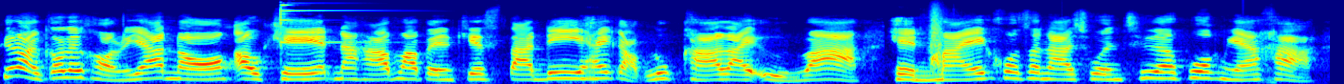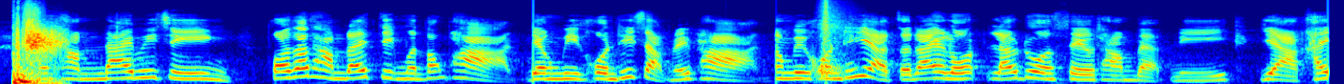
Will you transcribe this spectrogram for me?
พี่หน่อยก็เลยขออนุญาตน้องเอาเคสนะคะ มาเป็นเคสตัดดี้ให้กับลูกค้ารายอื่นว่า เห็นไหมโฆษณาชวนเชื่อพวกนี้ค่ะ มันทำได้ไม่จริง เพราะถ้าทำได้จริงมันต้องผ่าน ยังมีคนที่จัดไม่ผ่าน ยังมีคนที่อยากจะได้รถแล้วโดนเซลล์ทำแบบนี้ อยากให้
